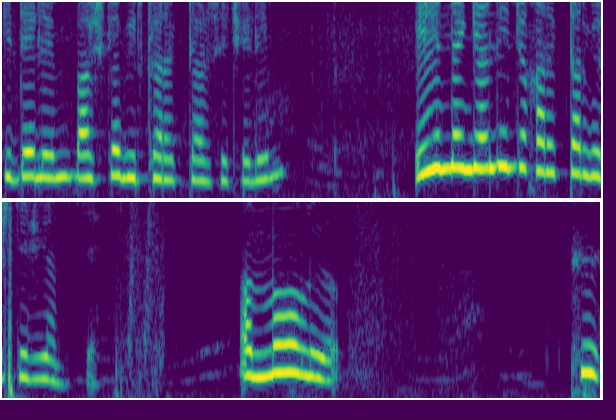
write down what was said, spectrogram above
gidelim. Başka bir karakter seçelim. Elimden geldiğince karakter göstereceğim size. Lan ne oluyor? Püh.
